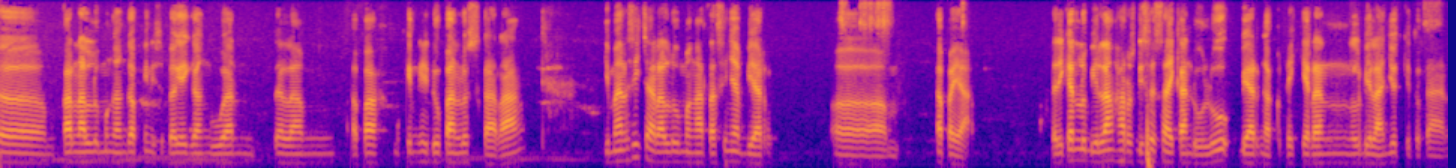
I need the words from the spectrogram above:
em, karena lu menganggap ini sebagai gangguan dalam apa mungkin kehidupan lu sekarang, gimana sih cara lu mengatasinya biar em, apa ya? Tadi kan lu bilang harus diselesaikan dulu biar nggak kepikiran lebih lanjut gitu kan.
